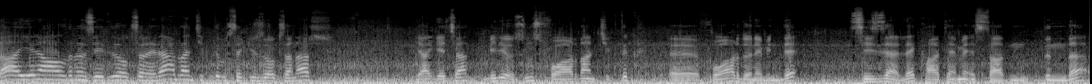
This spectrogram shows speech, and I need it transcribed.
daha yeni aldınız 790'ı. Nereden çıktı bu 890 R? Ya geçen biliyorsunuz fuardan çıktık. Ee, fuar döneminde sizlerle KTM stadında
